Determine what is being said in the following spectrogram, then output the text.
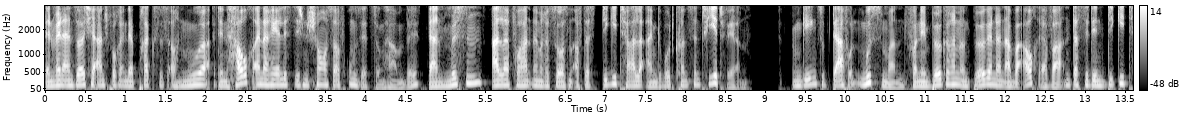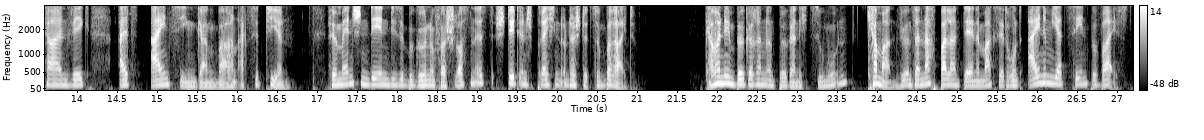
Denn wenn ein solcher Anspruch in der Praxis auch nur den Hauch einer realistischen Chance auf Umsetzung haben will, dann müssen alle vorhandenen Ressourcen auf das digitale Angebot konzentriert werden. Im Gegenzug darf und muss man von den Bürgerinnen und Bürgern dann aber auch erwarten, dass sie den digitalen Weg als einzigen gangbaren akzeptieren. Für Menschen, denen diese Begründung verschlossen ist, steht entsprechend Unterstützung bereit. Kann man den Bürgerinnen und Bürgern nicht zumuten? Kann man, wie unser Nachbarland Dänemark seit rund einem Jahrzehnt beweist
